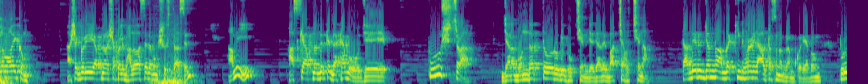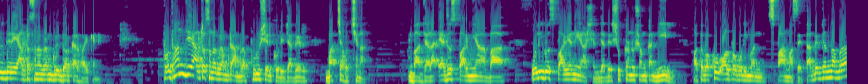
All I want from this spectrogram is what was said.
আসসালামু আলাইকুম। আশা করি আপনারা সকলে ভালো আছেন এবং সুস্থ আছেন। আমি আজকে আপনাদেরকে দেখাবো যে পুরুষরা যারা বন্ধাত্ব রোগে ভুগছেন, যে যাদের বাচ্চা হচ্ছে না, তাদের জন্য আমরা কি ধরনের আলট্রাসোনোগ্রাম করি এবং পুরুষদের এই আলট্রাসোনোগ্রামগুলি দরকার হয় কেন? প্রধান যে আলট্রাসোনোগ্রামটা আমরা পুরুষের করি, যাদের বাচ্চা হচ্ছে না, বা যারা অ্যাজোস্পার্মিয়া বা অলিগোস্পার্মিয়া নিয়ে আসেন, যাদের শুক্রাণু সংখ্যা নীল অথবা খুব অল্প পরিমাণ স্পার্ম আছে। তাদের জন্য আমরা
